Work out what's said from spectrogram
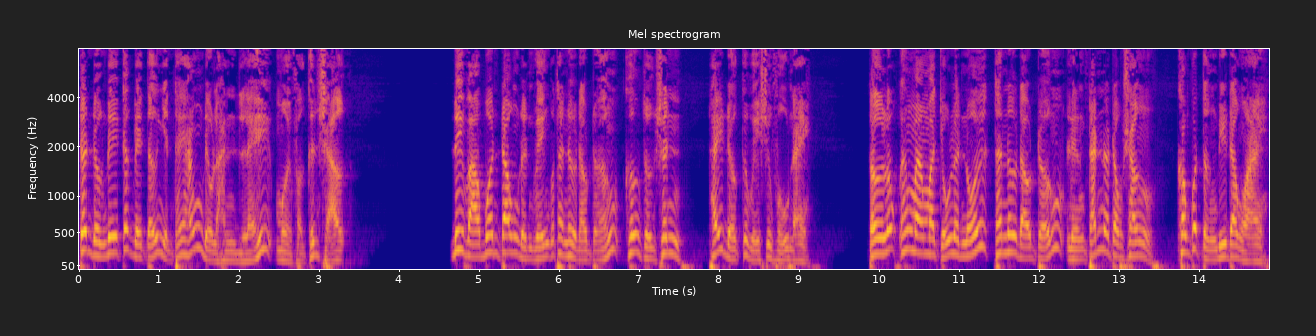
Trên đường đi các đệ tử nhìn thấy hắn đều là hành lễ mười phần kính sợ. Đi vào bên trong định viện của thanh hư đạo trưởng, Khương Trường Sinh thấy được cái vị sư phụ này. Từ lúc hắn mang ma chủ lên núi, thanh hư đạo trưởng liền tránh ở trong sân, không có từng đi ra ngoài.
